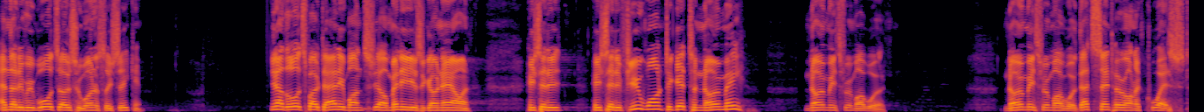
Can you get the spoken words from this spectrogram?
and that he rewards those who earnestly seek him." You know, the Lord spoke to Annie once, you know, many years ago now, and he said, he said, if you want to get to know me, know me through my word. Know me through my word. That sent her on a quest.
